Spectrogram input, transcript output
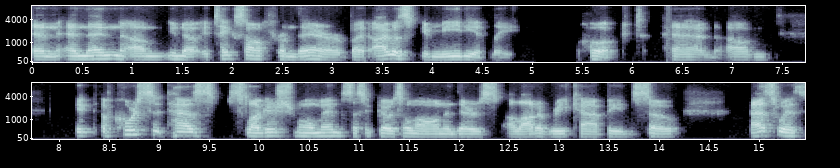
and and then um, you know it takes off from there but i was immediately hooked. And um, it of course it has sluggish moments as it goes along and there's a lot of recapping. So as with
